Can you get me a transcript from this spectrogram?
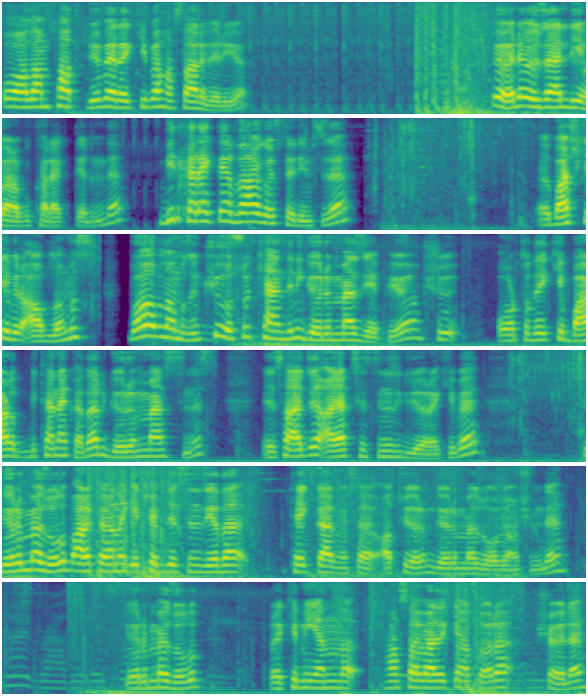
O alan patlıyor ve rakibe hasar veriyor. Böyle özelliği var bu karakterinde. Bir karakter daha göstereyim size. Ee, Başka bir ablamız. Bu ablamızın Q'su kendini görünmez yapıyor. Şu ortadaki bar bitene kadar görünmezsiniz. Ee, sadece ayak sesiniz gidiyor rakibe. Görünmez olup arkalarına geçebilirsiniz ya da tekrar mesela atıyorum görünmez olacağım şimdi. Görünmez olup rakibin yanına hasar verdikten sonra şöyle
